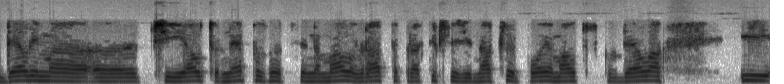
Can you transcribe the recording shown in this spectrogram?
delima e, čiji autor nepoznat se na malo vrata praktično izjednačuje pojam autorskog dela i e,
